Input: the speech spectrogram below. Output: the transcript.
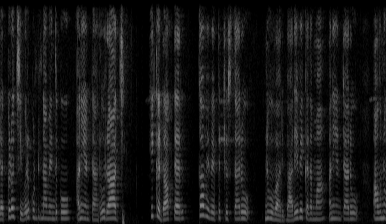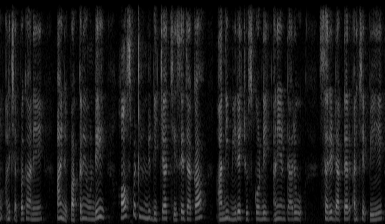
ఎక్కడో చివరుకుంటున్నావెందుకు? అని అంటారు రాజ్. ఇక డాక్టర్ కావ్య వైపు చూస్తారు. నువ్వు వారి భార్యవే కదమ్మా? అని అంటారు. అవును అని చెప్పగానే ఆయన పక్కనే ఉండి హాస్పిటల్ నుండి డిశ్చార్జ్ చేసేదాకా అన్నీ మీరే చూసుకోండి అని అంటారు. సరే డాక్టర్ అని చెప్పి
